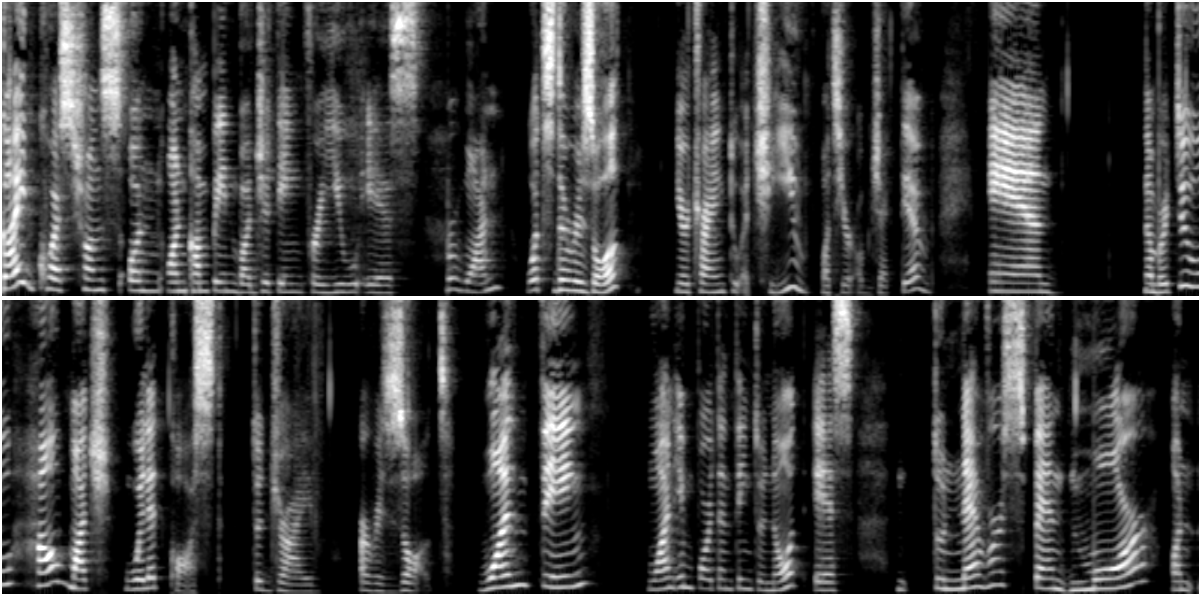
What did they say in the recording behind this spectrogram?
Guide questions on, on campaign budgeting for you is number one, what's the result you're trying to achieve? What's your objective? And number two, how much will it cost to drive a result? One thing, one important thing to note is to never spend more on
